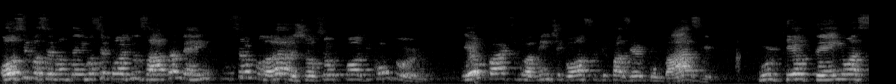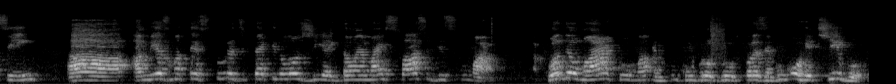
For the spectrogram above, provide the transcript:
Ou se você não tem, você pode usar também o seu blush ou o seu pó de contorno. Eu, particularmente, gosto de fazer com base porque eu tenho, assim, a, a mesma textura de tecnologia. Então, é mais fácil de esfumar. Quando eu marco uma, um, um produto, por exemplo, um corretivo,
